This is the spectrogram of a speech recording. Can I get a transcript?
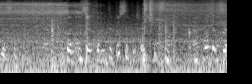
wissen. Und ich soll von den Busse Bescheid wissen. Das ja.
